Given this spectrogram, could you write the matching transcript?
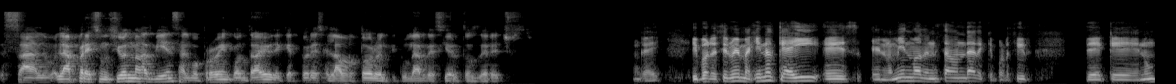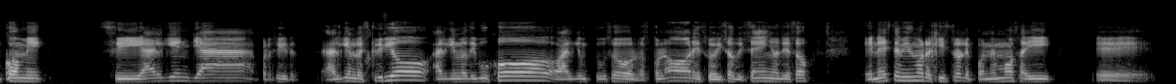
salvo, la presunción más bien, salvo prueba en contrario de que tú eres el autor o el titular de ciertos derechos. Ok. Y por decir, me imagino que ahí es en lo mismo, en esta onda de que, por decir, de que en un cómic, si alguien ya, por decir, alguien lo escribió, alguien lo dibujó, o alguien puso los colores, o hizo diseños y eso, en este mismo registro le ponemos ahí eh,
